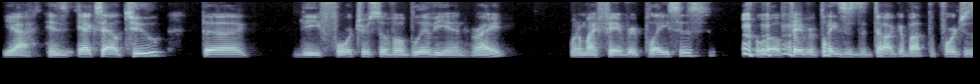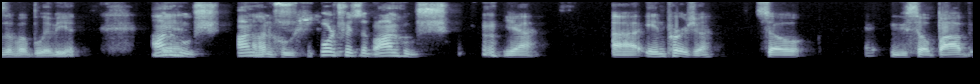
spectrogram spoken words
Yeah, his exiled to the the Fortress of Oblivion, right? One of my favorite places. well, favorite places to talk about the Fortress of Oblivion. Anhush. Anhush. Fortress of Anhush. yeah. Uh, in Persia. So so Bob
